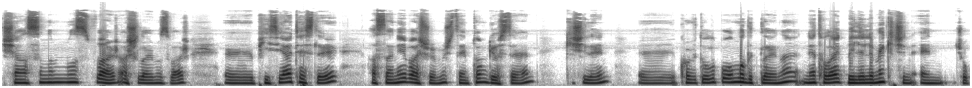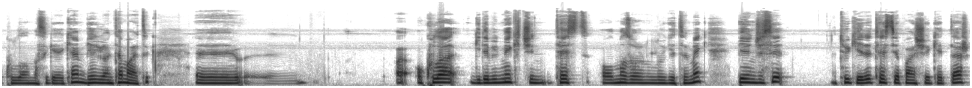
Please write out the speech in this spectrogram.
şansımız var, aşılarımız var. E, PCR testleri hastaneye başvurmuş semptom gösteren kişilerin e, COVID olup olmadıklarını net olarak belirlemek için en çok kullanılması gereken bir yöntem artık. E, okula gidebilmek için test olma zorunluluğu getirmek. Birincisi Türkiye'de test yapan şirketler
